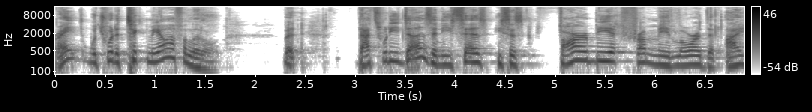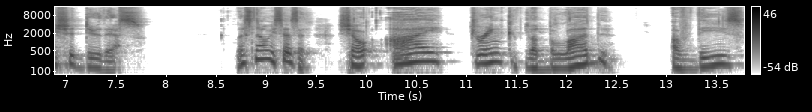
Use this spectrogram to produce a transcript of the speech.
right? Which would have ticked me off a little. But that's what he does. And he says, he says, far be it from me, Lord, that I should do this. Listen how he says it. Shall I drink the blood of these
